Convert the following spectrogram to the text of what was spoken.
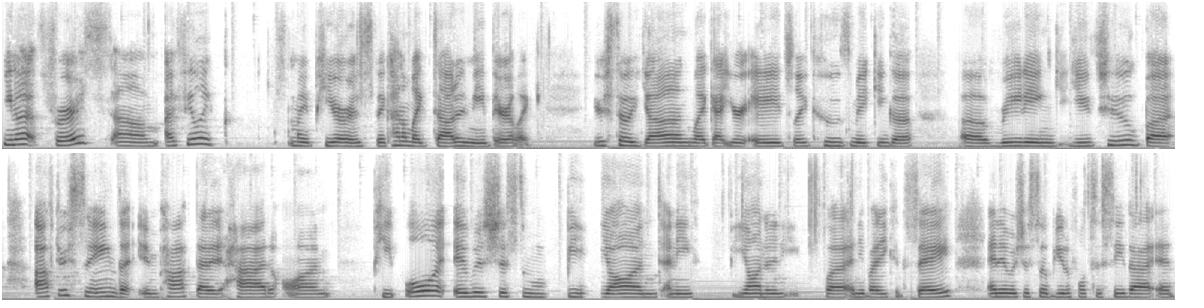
You know, at first, um, I feel like my peers, they kind of like doubted me. They're like, you're so young, like at your age, like who's making a, a reading YouTube? But after seeing the impact that it had on people, it was just beyond any beyond any what anybody could say and it was just so beautiful to see that and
